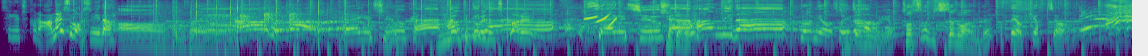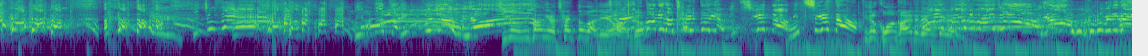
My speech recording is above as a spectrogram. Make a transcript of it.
생일 축하를 안 할 수가 없습니다. 아, 감사해요. 아, 저희가 생일 축하합니다. 운명 특급에서 축하를. 생일 진짜로? 축하합니다. 그럼요, 저희가 진짜 선물이에요? 저 스누피 진짜 좋아하는데? 어때요? 귀엽죠? 미쳤어! 이쁘죠? 이쁘죠? 야! 지금 의상이랑 찰떡 아니에요, 완전? 찰떡이다, 찰떡이야! 미치겠다! 미치겠다! 이대로 공항 가야 돼, 내가 볼 때는. 가야죠! 야, 그 그룹이니까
